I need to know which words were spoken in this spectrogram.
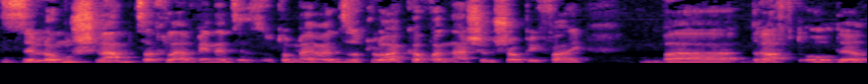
זה לא מושלם, צריך להבין את זה. זאת אומרת, זאת לא הכוונה של שופיפיי בדראפט אורדר,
